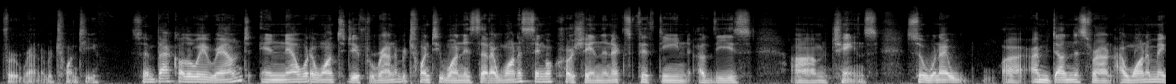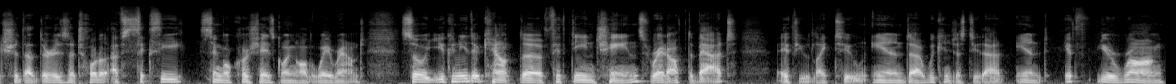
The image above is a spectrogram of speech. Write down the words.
for round number 20. So I'm back all the way around and now what I want to do for round number 21 is that I want a single crochet in the next 15 of these um, chains. So when I uh, I'm done this round I want to make sure that there is a total of 60 single crochets going all the way around. So you can either count the 15 chains right off the bat if you'd like to and uh, we can just do that and if you're wrong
